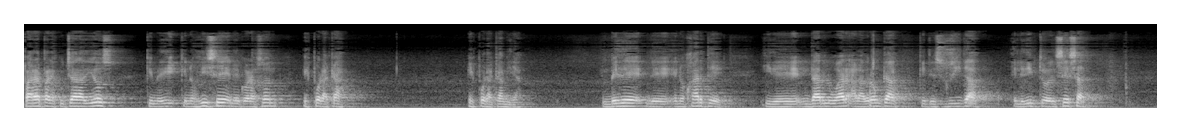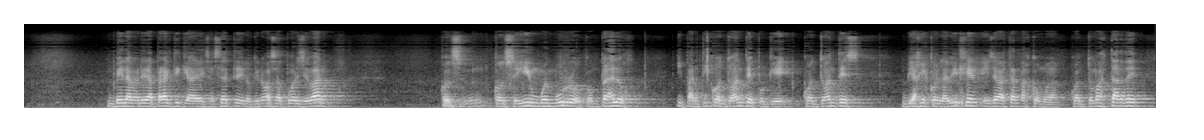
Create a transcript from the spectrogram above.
Parar para escuchar a Dios que, nos dice en el corazón, es por acá. Es por acá, mira en vez de, enojarte y de dar lugar a la bronca que te suscita el edicto del César, ve la manera práctica de deshacerte de lo que no vas a poder llevar, conseguí un buen burro, compralo y partí cuanto antes, porque cuanto antes viajes con la Virgen, ella va a estar más cómoda. Cuanto más tarde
